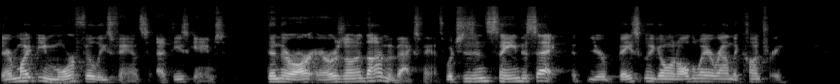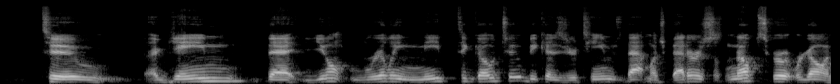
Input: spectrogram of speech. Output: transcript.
There might be more Phillies fans at these games than there are Arizona Diamondbacks fans, which is insane to say. You're basically going all the way around the country to a game that you don't really need to go to because your team's that much better. It's just, nope, screw it, we're going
